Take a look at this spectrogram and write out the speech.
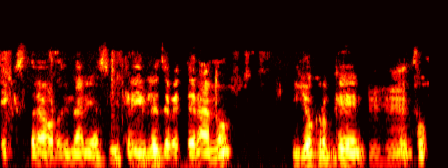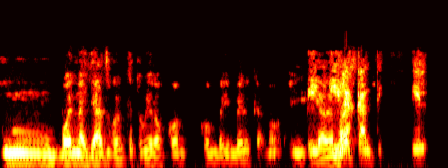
extraordinarias, increíbles de veterano, Y yo creo que fue un buen hallazgo el que tuvieron con, con Beimelka, ¿no? Y, además... Y,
